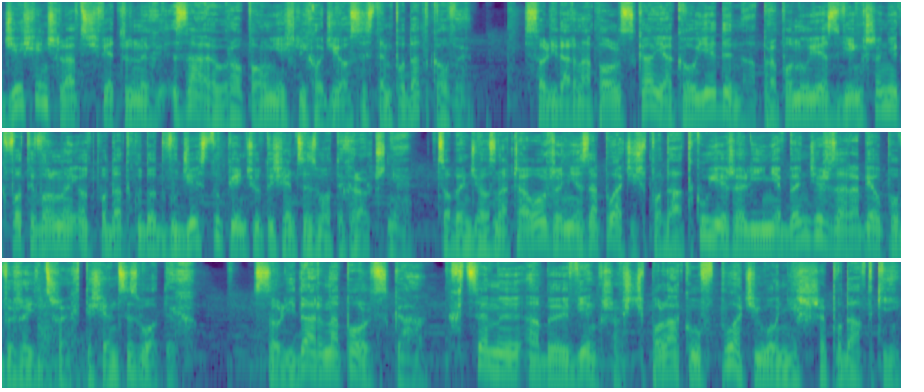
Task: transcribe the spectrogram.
10 lat świetlnych za Europą, jeśli chodzi o system podatkowy. Solidarna Polska jako jedyna proponuje zwiększenie kwoty wolnej od podatku do 25 tysięcy złotych rocznie, co będzie oznaczało, że nie zapłacisz podatku, jeżeli nie będziesz zarabiał powyżej 3 tysięcy złotych. Solidarna Polska. Chcemy, aby większość Polaków płaciło niższe podatki.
